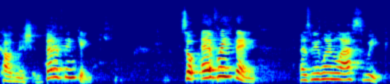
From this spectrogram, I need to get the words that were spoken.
cognition, better thinking. So everything, as we learned last week,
